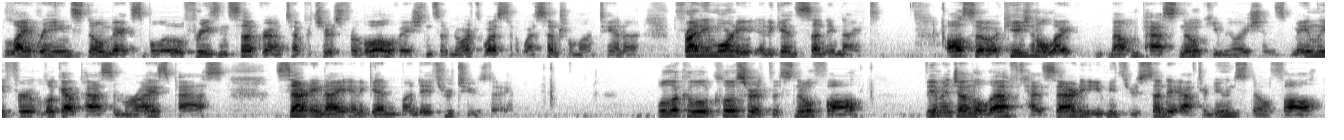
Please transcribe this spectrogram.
light rain snow mix below freezing subground temperatures for low elevations of northwest and west central Montana Friday morning and again Sunday night. Also, occasional light mountain pass snow accumulations, mainly for Lookout Pass and Marias Pass, Saturday night and again Monday through Tuesday. We'll look a little closer at the snowfall. The image on the left has Saturday evening through Sunday afternoon snowfall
